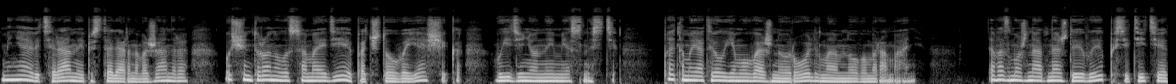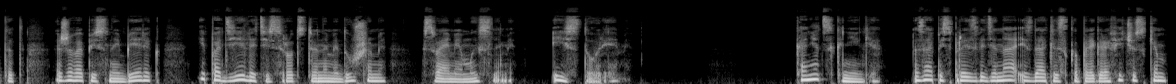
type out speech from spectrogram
Меня, ветерана эпистолярного жанра, очень тронула сама идея почтового ящика в уединенной местности — поэтому я отвел ему важную роль в моем новом романе. Возможно, однажды и вы посетите этот живописный берег и поделитесь с родственными душами своими мыслями и историями. Конец книги. Запись произведена издательско-полиграфическим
